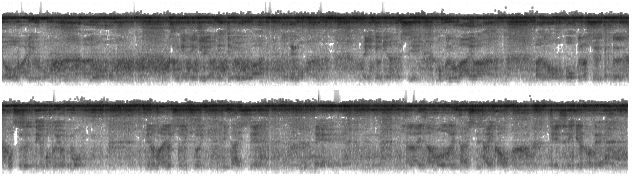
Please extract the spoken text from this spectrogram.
供バリューをあの還元できるようにっていう部分はとても勉強になるし僕の場合はあの多くの集客をするっていうことよりも目の前の一人一人に対して、えーいただいたものに対して対価を提示できるので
